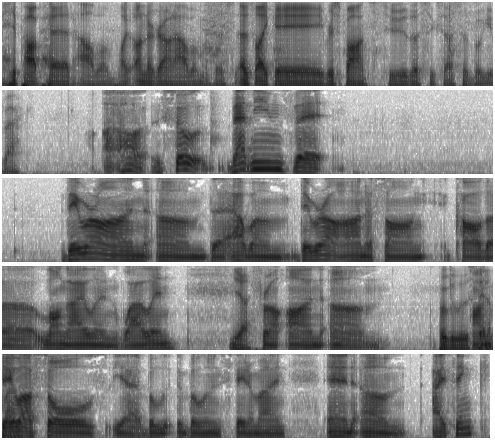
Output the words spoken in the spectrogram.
hip hop head album, like underground album with this, as like a response to the success of Boogie Back. Oh, so that means that they were on um, the album. They were on a song called uh, "Long Island Wildin'" Yes, from on um, Boogaloo State on De. La Soul's yeah Balloon State of Mind, and um, I think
